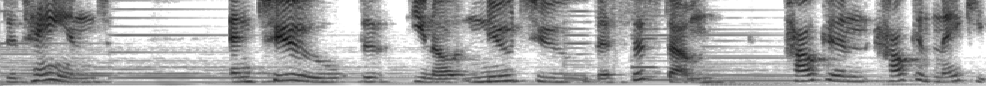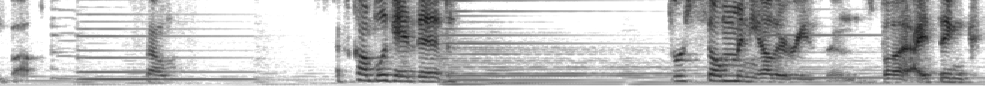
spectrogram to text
detained, and two the you know new to the system how can how can they keep up? So it's complicated for so many other reasons but i think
